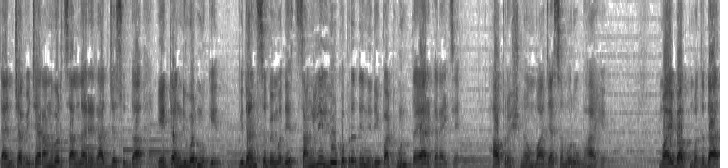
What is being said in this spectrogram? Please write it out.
त्यांच्या विचारांवर चालणारे राज्य सुद्धा येत्या निवडणुकीत विधानसभेमध्ये चांगले लोकप्रतिनिधी पाठवून तयार करायचे. हा प्रश्न माझ्यासमोर उभा आहे. मायबाप मतदार.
